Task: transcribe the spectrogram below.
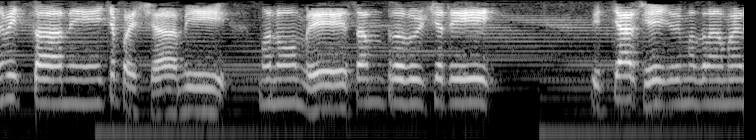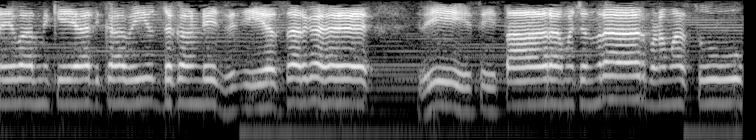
निमित्तानि च पश्यामि। मनो मे सम्प्रदुष्यति। इत्यार्थे श्रीमद् रामायणे वाल्मीकि आदिकाव्ये युद्धकाण्डे द्वितीय सर्गः। श्रीसीतारामचन्द्रार्पणमस्तु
